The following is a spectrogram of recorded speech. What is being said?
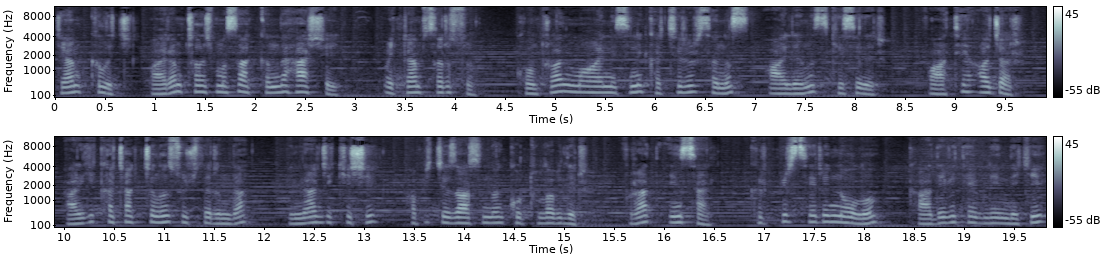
Cem Kılıç. Bayram çalışması hakkında her şey. Ekrem Sarısu. Kontrol muayenesini kaçırırsanız aileniz kesilir. Fatih Acar. Vergi kaçakçılığı suçlarında binlerce kişi hapis cezasından kurtulabilir. Fırat İnsel, 41 Serinoğlu, KDV tebliğindeki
